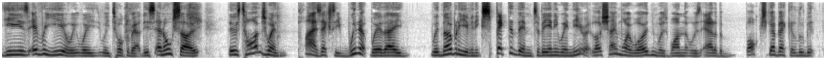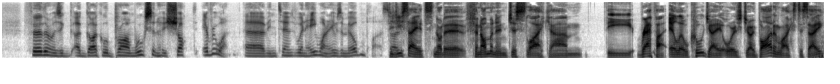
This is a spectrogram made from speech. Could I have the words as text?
years. Every year we, we, we talk about this, and also there's times when players actually win it where they, where nobody even expected them to be anywhere near it. Like Shane Woewodin was one that was out of the box. You go back a little bit further, and was a, a guy called Brian Wilson who shocked everyone um, in terms when he won it. He was a Melbourne player. So, Did you say it's not a phenomenon, just like um, the rapper LL Cool J, or as Joe Biden likes to say?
